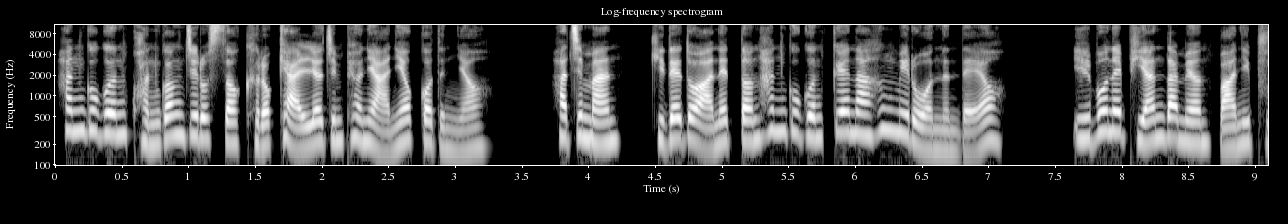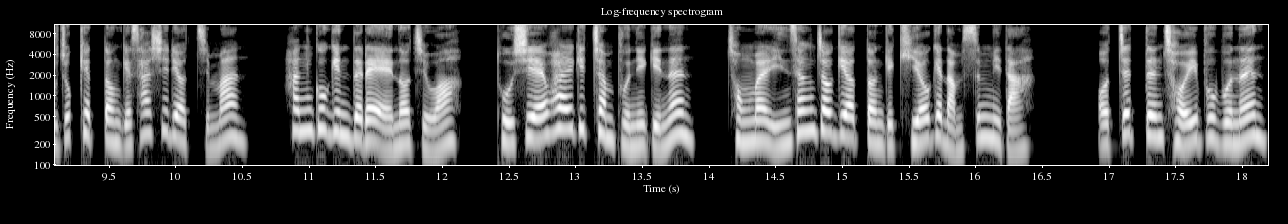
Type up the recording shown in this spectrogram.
한국은 관광지로서 그렇게 알려진 편이 아니었거든요. 하지만 기대도 안 했던 한국은 꽤나 흥미로웠는데요. 일본에 비한다면 많이 부족했던 게 사실이었지만 한국인들의 에너지와 도시의 활기찬 분위기는 정말 인상적이었던 게 기억에 남습니다. 어쨌든 저희 부부는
